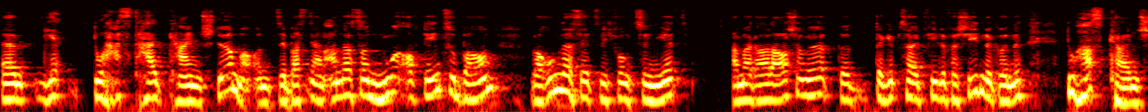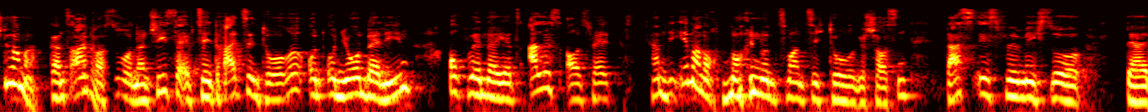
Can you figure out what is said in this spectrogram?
Ähm, ja, du hast halt keinen Stürmer und Sebastian Andersson nur auf den zu bauen, warum das jetzt nicht funktioniert, haben wir gerade auch schon gehört, da, da gibt's halt viele verschiedene Gründe. Du hast keinen Stürmer, ganz einfach so. Und dann schießt der FC 13 Tore und Union Berlin, auch wenn da jetzt alles ausfällt, haben die immer noch 29 Tore geschossen das ist für mich so der,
